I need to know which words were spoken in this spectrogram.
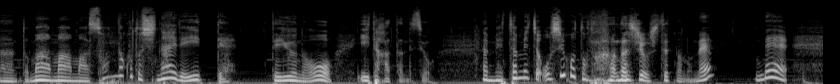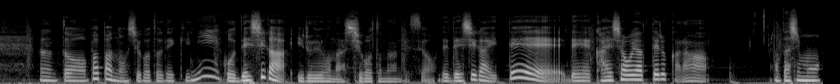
うんとまあまあまあそんなことしないでいいってっていうのを言いたかったんですよめちゃめちゃお仕事の話をしてたのねでうんと、パパのお仕事的にこう弟子がいるような仕事なんですよ。で弟子がいてで会社をやってるから私も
